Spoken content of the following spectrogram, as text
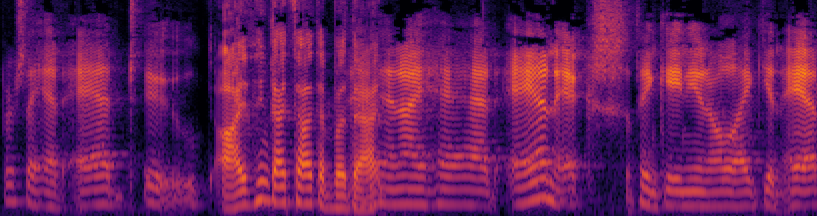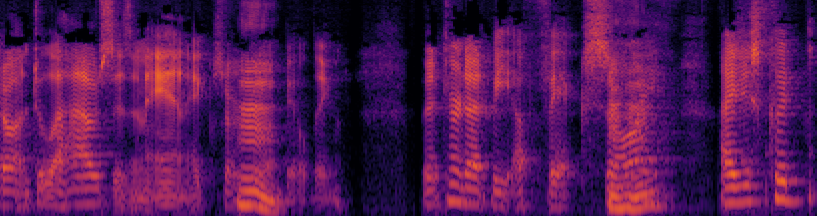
first I had add to. I think I thought about that. And then I had annex, thinking, you know, like an add on to a house is an annex or to a building. But it turned out to be a fix. So I, I just could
